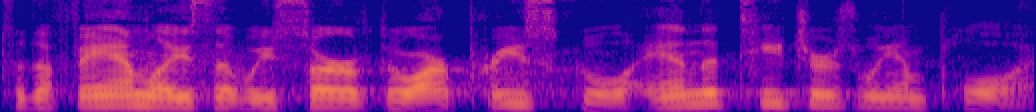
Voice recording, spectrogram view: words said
to the families that we serve through our preschool and the teachers we employ.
